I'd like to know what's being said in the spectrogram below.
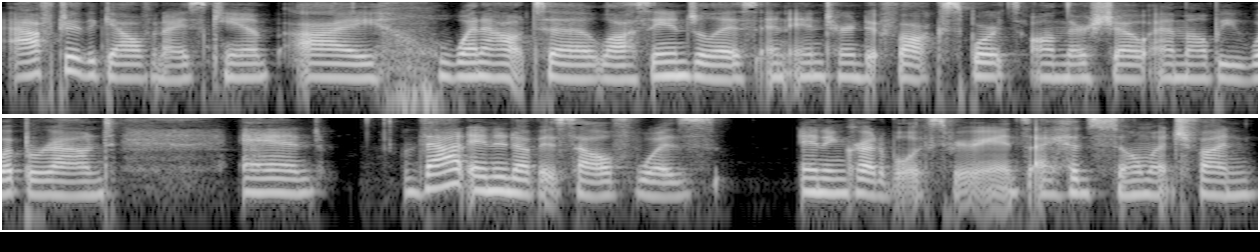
after the Galvanized camp, I went out to Los Angeles and interned at Fox Sports on their show MLB Whip Around. And that in and of itself was an incredible experience. I had so much fun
